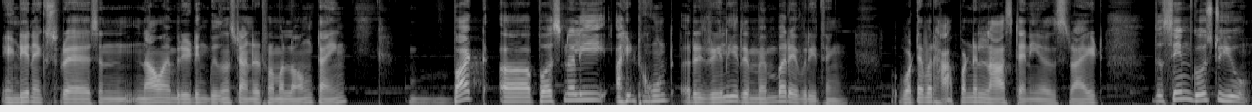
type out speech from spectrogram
indian express and now i'm reading business standard from a long time. But uh, personally i don't really remember everything whatever happened in last 10 years, right? The same goes to you.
